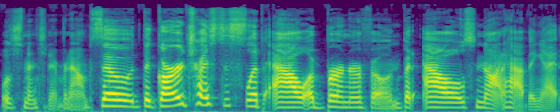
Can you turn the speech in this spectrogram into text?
we'll just mention it for now. So the guard tries to slip Al a burner phone, but Al's not having it.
